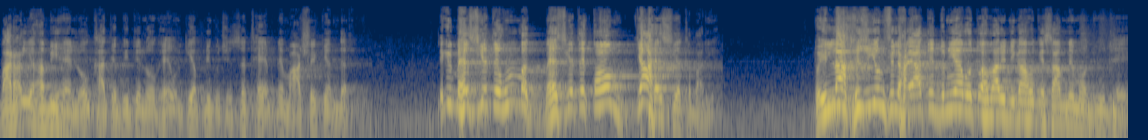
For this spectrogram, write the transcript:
بہرحال یہاں بھی ہیں لوگ، کھاتے پیتے لوگ ہیں، ان کی اپنی کچھ عزت ہے اپنے معاشرے کے اندر۔ لیکن بحثیت امت، بحثیت قوم، کیا حیثیت ہماری تو اللہ خزی فی الحیات دنیا وہ تو ہماری نگاہوں کے سامنے موجود ہے۔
